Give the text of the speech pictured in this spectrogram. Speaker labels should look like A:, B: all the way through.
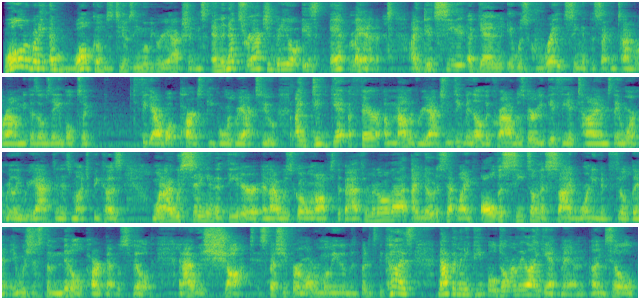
A: Well, everybody, and welcome to TOC Movie Reactions. And the next reaction video is Ant-Man. I did see it again. It was great seeing it the second time around because I was able to figure out what parts people would react to. I did get a fair amount of reactions, even though the crowd was very iffy at times. They weren't really reacting as much because when I was sitting in the theater and I was going off to the bathroom and all that, I noticed that like all the seats on the side weren't even filled in. It was just the middle part that was filled. And I was shocked, especially for a Marvel movie, but it's because not that many people don't really like Ant-Man until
